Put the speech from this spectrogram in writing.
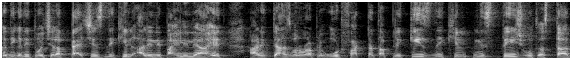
कधी कधी त्वचेला पॅचेस देखील आलेले पाहिलेले आहेत. आणि त्याचबरोबर आपले ओठ फाटतात आपले केस देखील निस्तेज होत असतात.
